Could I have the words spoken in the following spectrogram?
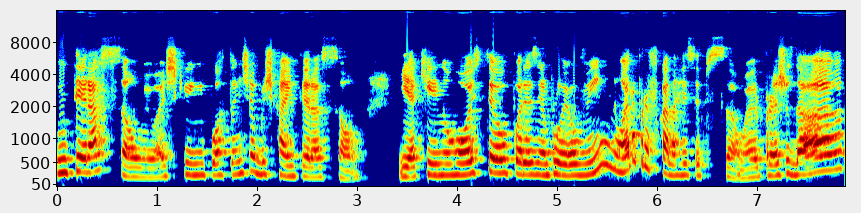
interação. Eu acho que o importante é buscar interação. E aqui no hostel, por exemplo, eu vim, não era para ficar na recepção, era para ajudar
